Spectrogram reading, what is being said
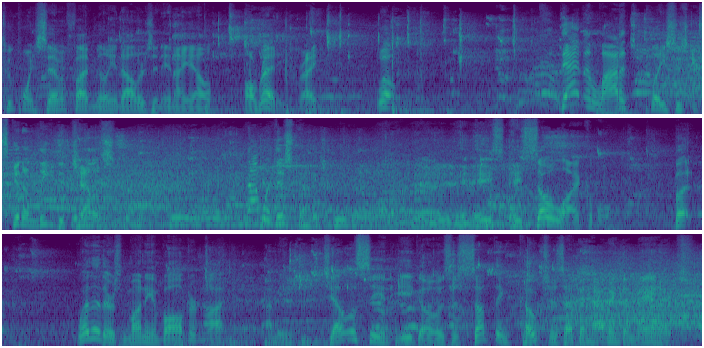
$2.75 million in NIL already, right? Well, that in a lot of places, it's going to lead to jealousy. Not with this guy. He's, he's so likable. But whether there's money involved or not, I mean, jealousy and egos is something coaches have been having to manage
